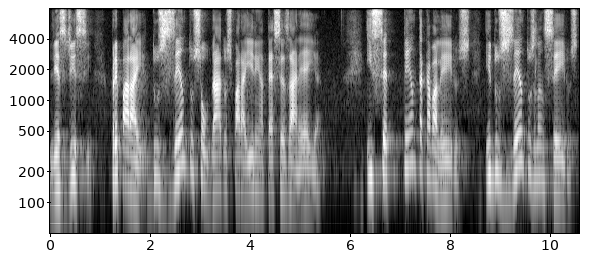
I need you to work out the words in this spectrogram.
lhes disse: Preparai duzentos soldados para irem até Cesareia, e setenta cavaleiros, e duzentos lanceiros,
